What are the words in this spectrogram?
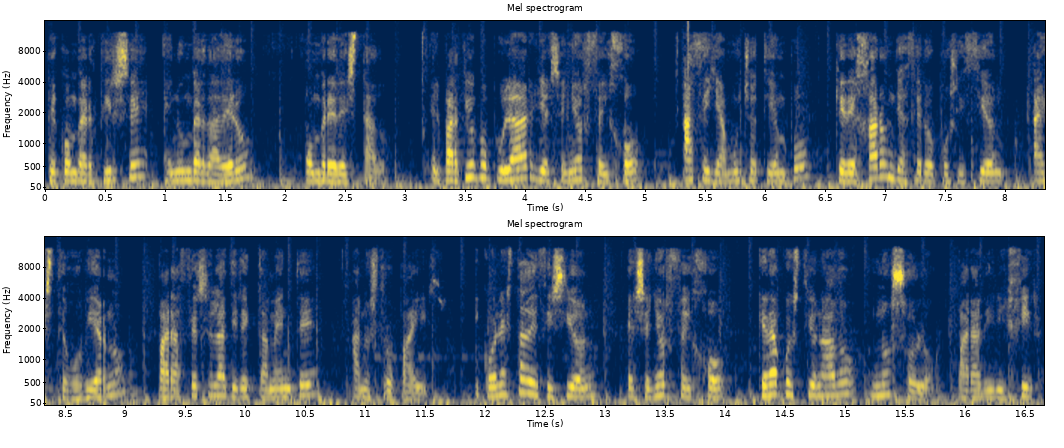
de convertirse en un verdadero hombre de Estado. El Partido Popular y el señor Feijó hace ya mucho tiempo que dejaron de hacer oposición a este gobierno para hacérsela directamente a nuestro país. Y con esta decisión, el señor Feijó queda cuestionado no solo para dirigir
